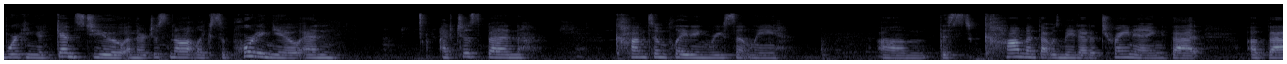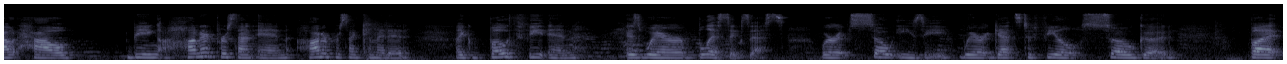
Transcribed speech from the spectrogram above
working against you and they're just not like supporting you. And I've just been contemplating recently um, this comment that was made at a training that about how being 100% in, 100% committed, like both feet in, is where bliss exists, where it's so easy, where it gets to feel so good. But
